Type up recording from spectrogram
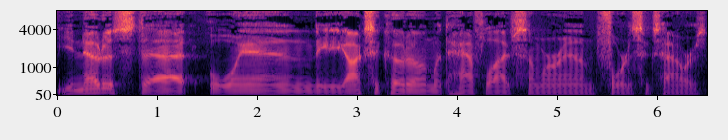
you notice that when the oxycodone with the half life somewhere around four to six hours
